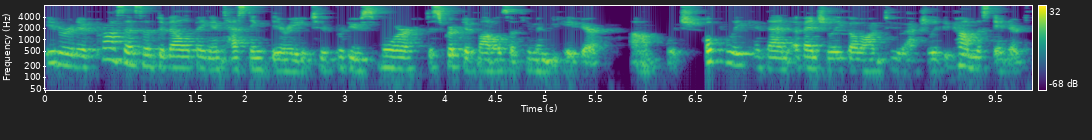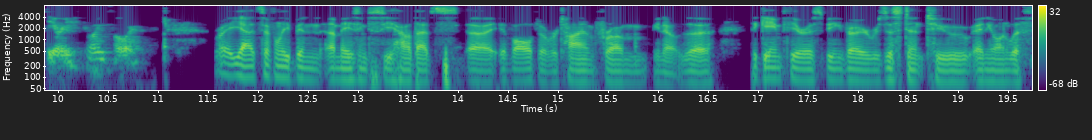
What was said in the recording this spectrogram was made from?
iterative process of developing and testing theory to produce more descriptive models of human behavior, um, which hopefully can then eventually go on to actually become the standard theory going forward. Right. Yeah, it's definitely been amazing to see how that's uh, evolved over time. From you know the the game theorists being very resistant to anyone with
